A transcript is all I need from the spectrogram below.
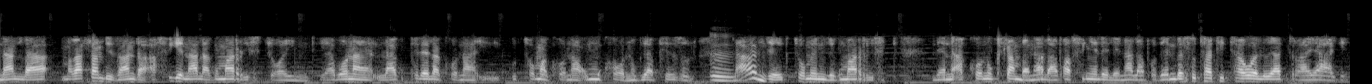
nala makahlamba izandla afike nala kuma-wrist joint. Yabona la kuphelela khona kuthoma khona umkhono kuya phezulu. Mm. la nje ekuthomeni nje kuma-wrist then akhona ukuhlamba nalapho afinyelele nalapho. Then bese uthatha itawel uyadraya-ke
